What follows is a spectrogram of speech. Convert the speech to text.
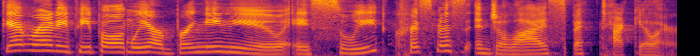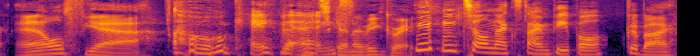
Get ready, people. We are bringing you a sweet Christmas in July spectacular. Elf, yeah. Okay, then. It's going to be great. Until next time, people. Goodbye.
